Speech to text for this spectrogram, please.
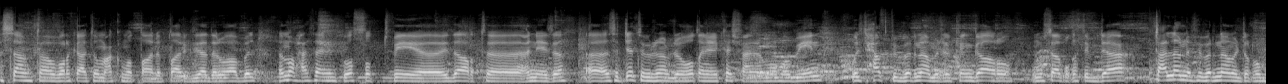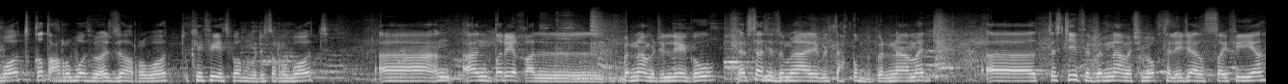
السلام ورحمة الله وبركاته. معكم الطالب طارق زياد الوابل. المرحلة الثانية متوسط في آه، إدارة آه، عنيزة. آه، سجلت برنامج الوطني للكشف عن الموهوبين. والتحقت ببرنامج الكنغارو ومسابقة إبداع. تعلمنا في برنامج الروبوت قطع الروبوت وأجزاء الروبوت وكيفية برمجة الروبوت. عن- طريق برنامج الليجو. ارسلت زملائي بالتحقق بالبرنامج. تسجيل في البرنامج في وقت الإجازة الصيفية.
